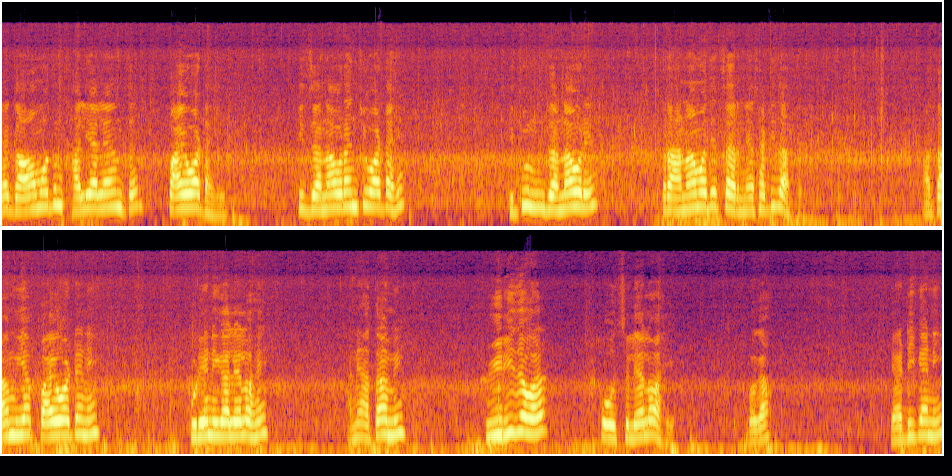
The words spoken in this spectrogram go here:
या गावामधून खाली आल्यानंतर पायवाट आहे. ही जनावरांची वाट आहे. इथून जनावरे रानामध्ये चरण्यासाठी जातात. आता आम्ही या पायवाटेने पुढे निघालेलो आहे आणि आता आम्ही विहिरीजवळ पोचलेलो आहे. बघा या ठिकाणी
